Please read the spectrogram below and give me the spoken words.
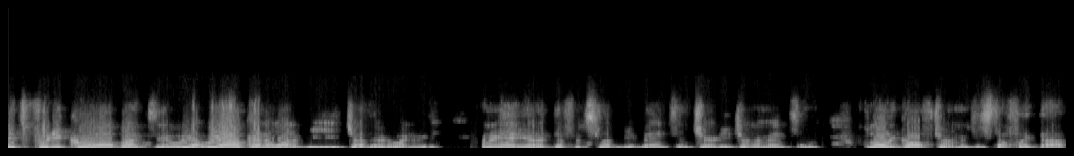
it's pretty cool, but we, we all kind of want to be each other when we when we hang out at different celebrity events and charity tournaments and a lot of golf tournaments and stuff like that.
